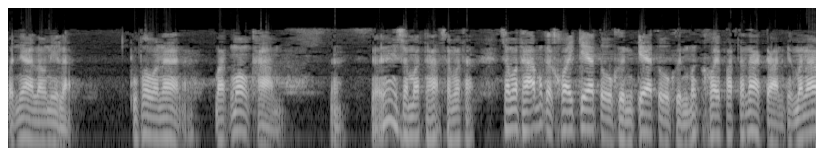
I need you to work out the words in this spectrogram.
ปัญญาเรานี่แหละผู้ภาวนานะมักมองขาม สมถะสมถะ สมถะมันก็คอยแก้โตขึ้น แก้โตขึ้น มันคอยพัฒนาการขึ้นมานํ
